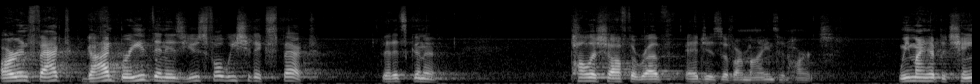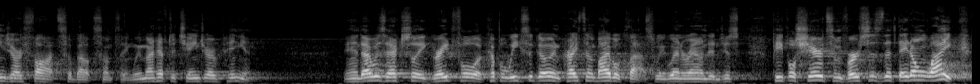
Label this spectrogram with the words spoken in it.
are in fact God breathed and is useful, we should expect that it's going to polish off the rough edges of our minds and hearts. We might have to change our thoughts about something. We might have to change our opinion. And I was actually grateful a couple weeks ago in Christ in the Bible class. We went around and just people shared some verses that they don't like.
